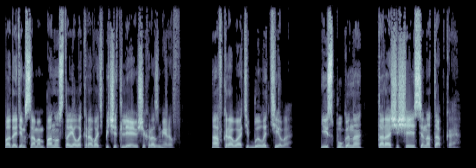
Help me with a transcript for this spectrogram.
Под этим самым панно стояла кровать впечатляющих размеров. А в кровати было тело, испуганно таращащаяся на тапка.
